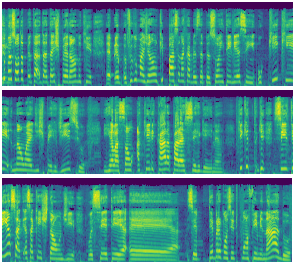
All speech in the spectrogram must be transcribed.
que o pessoal tá, tá- tá- tá esperando que. é, eu, eu fico imaginando o que passa na cabeça da pessoa entender assim, o que que não é desperdício em relação àquele cara parece ser gay, né? Que que, que- se tem essa, essa questão de você ter. É, você ter preconceito com o afeminado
